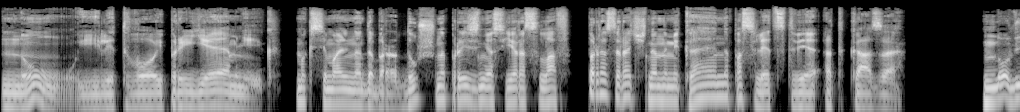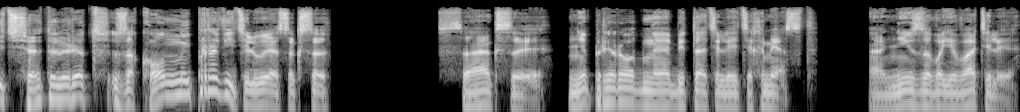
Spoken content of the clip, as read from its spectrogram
«Ну, или твой преемник», — максимально добродушно произнес Ярослав, прозрачно намекая на последствия отказа. «Но ведь Этельред — законный правитель Уэссекса». «Саксы — неприродные обитатели этих мест. Они завоеватели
